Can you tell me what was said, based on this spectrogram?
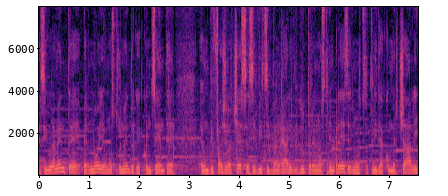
Sicuramente per noi è uno strumento che consente un più facile accesso ai servizi bancari di tutte le nostre imprese, le nostre attività commerciali,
